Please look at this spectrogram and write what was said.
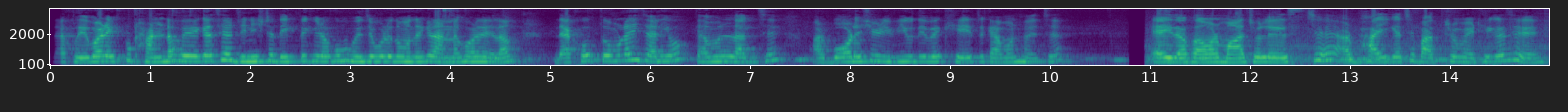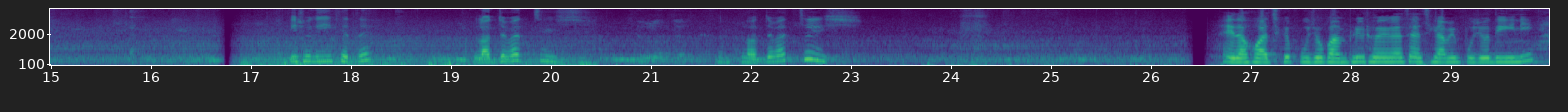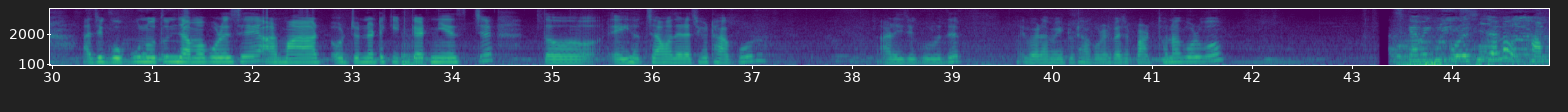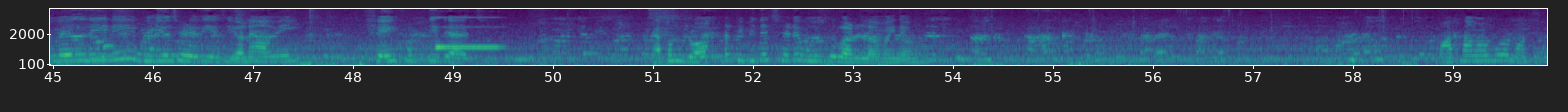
দেখো, এবার একটু ঠান্ডা হয়ে গেছে আর জিনিসটা দেখতে কীরকম হয়েছে বলে তোমাদেরকে রান্নাঘরে এলাম। দেখো, তোমরাই জানিও কেমন লাগছে আর বর এসে রিভিউ দেবে খেয়ে যে কেমন হয়েছে। এই দেখো, আমার মা চলে এসছে আর ভাই গেছে বাথরুমে ঠিক আছে? কিছু দিই খেতে? লজ্জা পাচ্ছিস? লজ্জা পাচ্ছিস? এই দেখো আজকে পুজো কমপ্লিট হয়ে গেছে আজকে আমি পুজো দিইনি। আজকে গপু নতুন জামা পরেছে আর মা ওর জন্য একটা কিটক্যাট নিয়ে এসছে। তো এই হচ্ছে আমাদের আজকে ঠাকুর আর এই যে গুরুদেব। এবার আমি একটু ঠাকুরের কাছে প্রার্থনা করব। আজকে আমি কি করেছি জানো? থাম্বেল দিইনি ভিডিও ছেড়ে দিয়েছি। মানে আমি সেই ফুর্তিতে আছি। এখন ব্লগটা টিভিতে ছেড়ে বুঝতে পারলাম, এই দেখো মাথা আমার পুরো নষ্ট।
